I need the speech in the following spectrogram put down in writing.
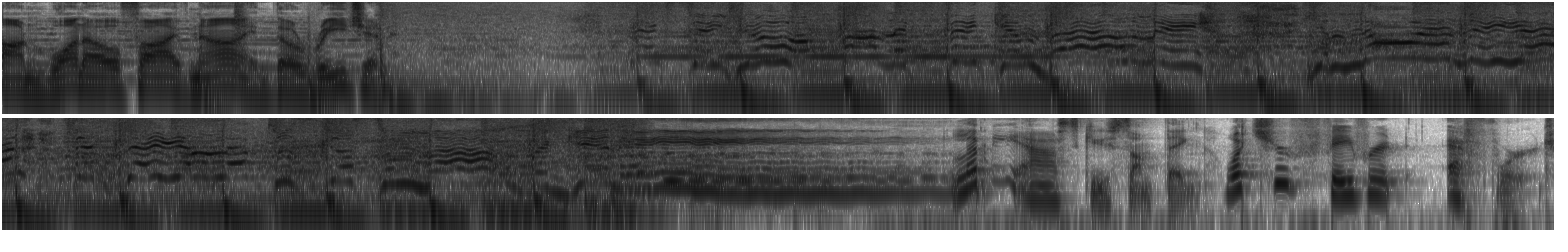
on 1059 The Region. Let me ask you something. What's your favorite F word?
